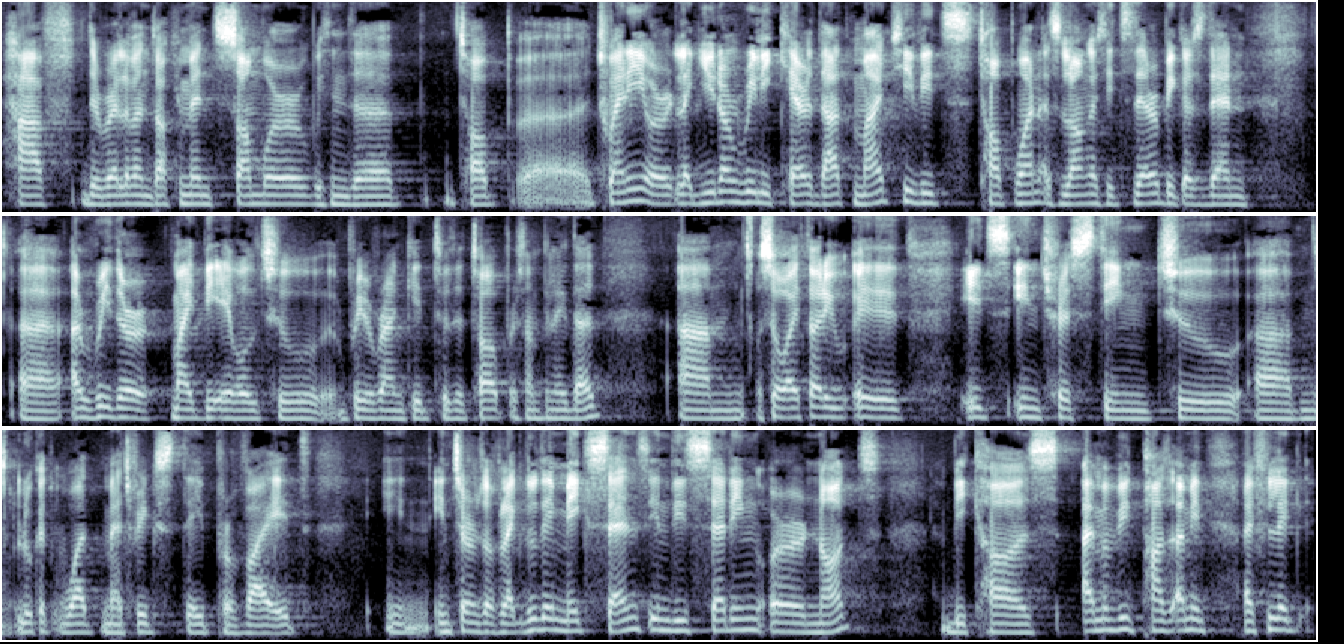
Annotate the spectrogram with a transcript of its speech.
have the relevant document somewhere within the top uh, 20 or like you don't really care that much if it's top one as long as it's there because then uh, a reader might be able to re-rank it to the top or something like that um, so i thought it, it, it's interesting to um, look at what metrics they provide in, in terms of like do they make sense in this setting or not? Because i'm a bit puzzled i mean i feel like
